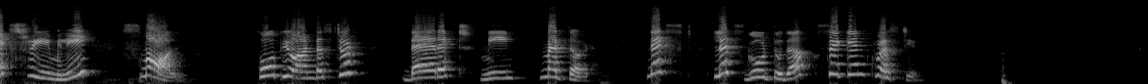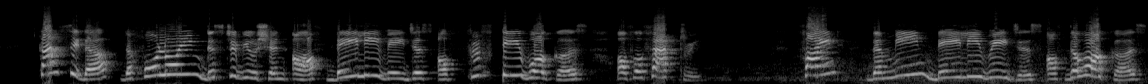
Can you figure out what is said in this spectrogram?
extremely small. Hope you understood direct mean method. Next, let's go to the second question. Consider the following distribution of daily wages of 50 workers of a factory. Find the mean daily wages of the workers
